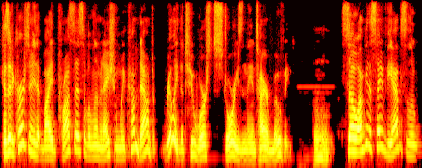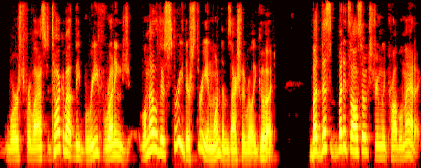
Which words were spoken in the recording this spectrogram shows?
Because it occurs to me that by process of elimination, we've come down to really the two worst stories in the entire movie. hmm So I'm going to save the absolute worst for last to talk about the brief running. j- Well, no, there's three. There's three, and one of them is actually really good. But this, but it's also extremely problematic.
